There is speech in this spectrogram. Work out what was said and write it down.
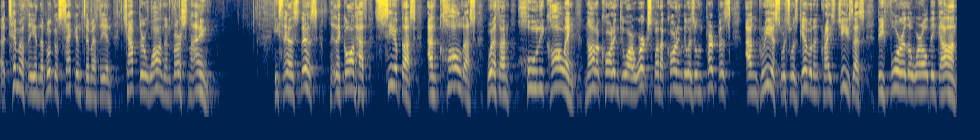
uh, Timothy in the book of Second Timothy in chapter 1 and verse 9, he says this that God hath saved us and called us with an holy calling, not according to our works, but according to his own purpose and grace, which was given in Christ Jesus before the world began.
